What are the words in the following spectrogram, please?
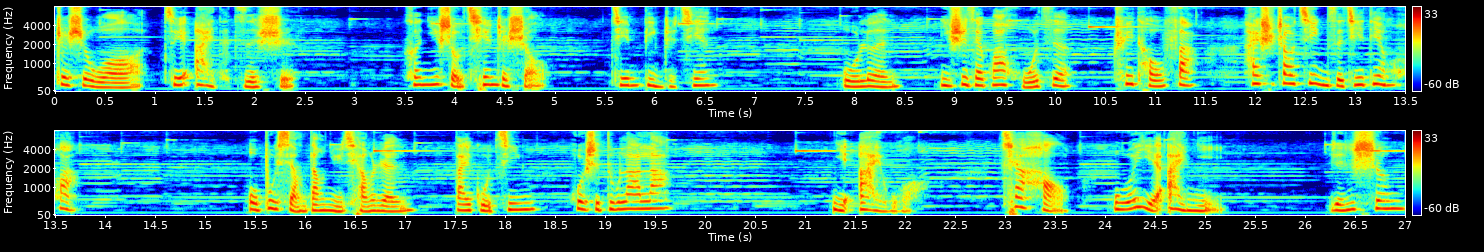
这是我最爱的姿势，和你手牵着手，肩并着肩。无论你是在刮胡子、吹头发，还是照镜子、接电话，我不想当女强人，白骨精。或是杜拉拉，你爱我，恰好我也爱你，人生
